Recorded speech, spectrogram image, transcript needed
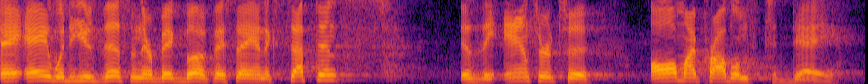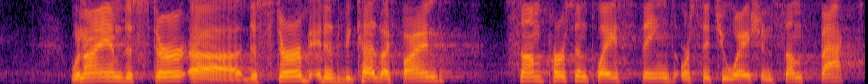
AA would use this in their big book. They say, an acceptance is the answer to all my problems today. When I am distur- uh, disturbed, it is because I find some person, place, things, or situation, some fact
